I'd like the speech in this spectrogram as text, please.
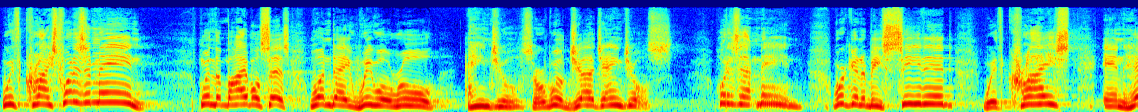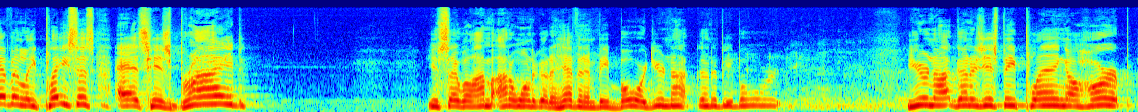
with Christ. What does it mean when the Bible says one day we will rule angels or we'll judge angels? What does that mean? We're going to be seated with Christ in heavenly places as his bride. You say, Well, I'm, I do not want to go to heaven and be bored. You're not going to be bored. You're not going to just be playing a harp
